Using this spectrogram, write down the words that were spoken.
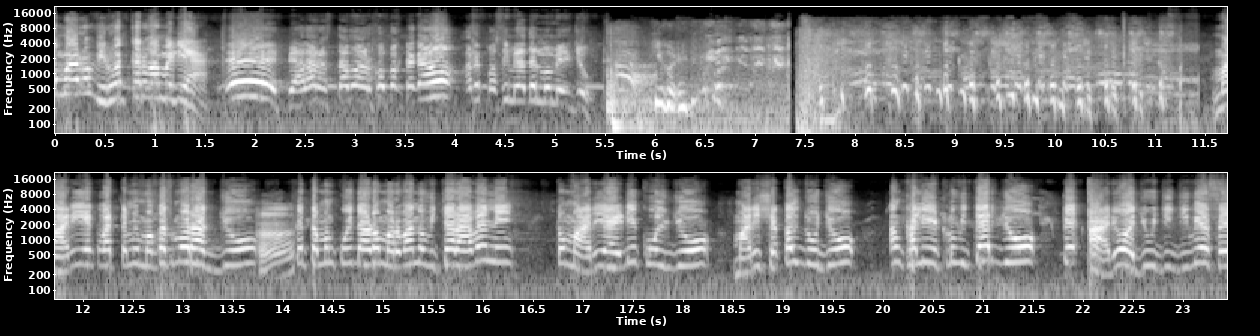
અમારો વિરોધ કરવા માંડ્યા. એ પેલા રસ્તામાં અડખો પગ ટકાવો અને પછી મેદાનમાં મેલજો. મારી એક વાત તમે મગજમાં રાખજો કે તમને કોઈ દાડો મરવાનો વિચાર આવે ને તો મારી આઈડી ખોલજો મારી શકલ જોજો આમ ખાલી એટલું વિચારજો કે આર્યો હજુ જીવે છે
